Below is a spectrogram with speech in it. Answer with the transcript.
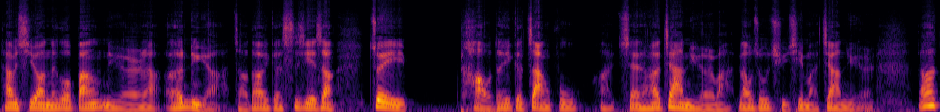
他们希望能够帮女儿啊、儿女啊找到一个世界上最好的一个丈夫。啊，想要嫁女儿嘛，老鼠娶亲嘛，嫁女儿。然后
